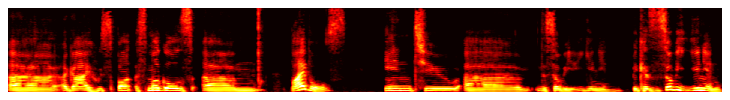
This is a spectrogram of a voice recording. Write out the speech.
uh, a guy who smuggles um, Bibles into uh, the Soviet Union. Because the Soviet Union,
